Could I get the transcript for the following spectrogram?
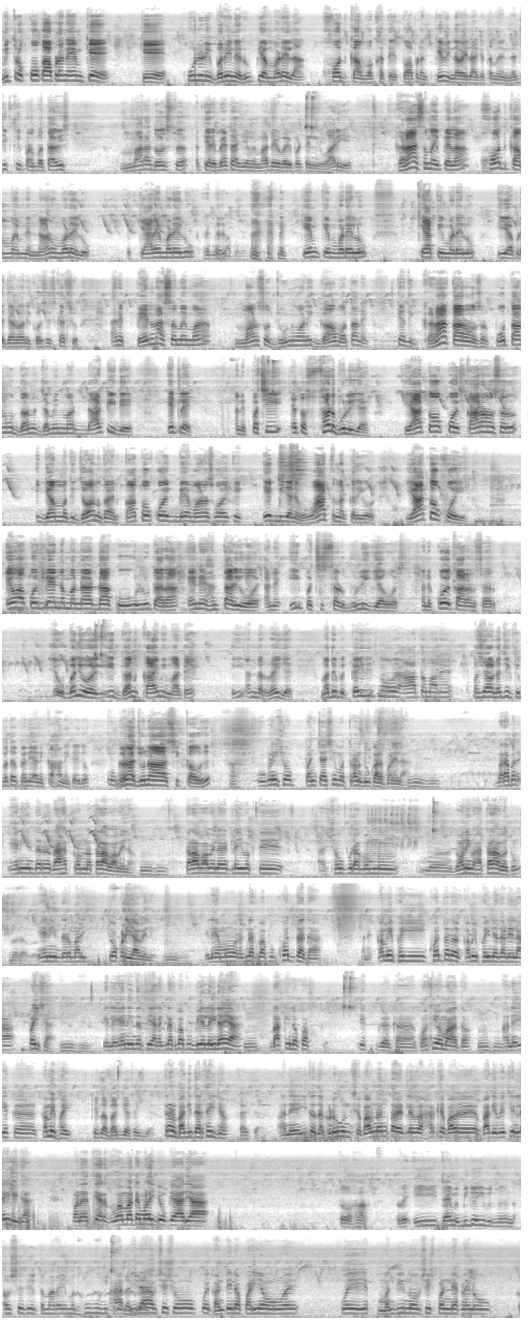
મિત્રો, કોક આપણને એમ કે કે કુલડી ભરીને રૂપિયા મળેલા ખોદકામ વખતે તો આપણને કેવી નવાઈ લાગે, તમને નજીકથી પણ બતાવીશ. મારા દોસ્ત અત્યારે બેઠા છીએ અમે મહાદેવભાઈ પટેલની વાડીએ. ઘણા સમય પહેલાં ખોદકામમાં એમને નાણું મળેલું ક્યારે મળેલું? કેમ કેમ મળેલું? ક્યાંથી મળેલું? એ આપણે જાણવાની કોશિશ કરશું. અને પહેલાંના સમયમાં માણસો જૂનવાણી ગામ હતા ને ત્યાંથી ઘણા કારણોસર પોતાનું ધન જમીનમાં દાટી દે એટલે અને પછી એ તો સ્થળ ભૂલી જાય. યા તો કોઈ કારણોસર એ ગામમાંથી જવાનું થાય કાં તો કોઈક બે માણસ હોય કે એકબીજાને વાત ન કરી હોય, યા તો કોઈ એવા કોઈ બે નંબરના ડાકુ, લૂંટારા એને હંતાડ્યું હોય અને એ પછી સ્થળ ભૂલી ગયા હોય અને કોઈ કારણસર એવું બન્યું હોય કે એ ધન કાયમી માટે એ અંદર રહી જાય. માધવભાઈ કઈ રીતનો હવે આ તમારે પછી આવ નજીકથી બતાવ પહેલી આની કહાની કહી દો. ઘણા જૂના સિક્કાઓ છે. ઓગણીસો પંચ્યાસીમાં ત્રણ દુકાળ પડેલા. બરાબર? એની અંદર રાહત કોમનો તળાવ આવેલા. તળાવ આવેલા એટલે એ વખતે સૌપુરા ગામનું ધોની વાહ તળાવ હતું. બરાબર. એની અંદર મારી ચોકડી આવેલી. એટલે એમાં રઘનાથ બાપુ ખોદતા હતા. અને કમી ફઈ ખોદતો ને કમી ફઈને દડેલા પૈસા. એટલે એની અંદરથી આ રઘનાથ બાપુ બે લઈને આવ્યા બાકીનો કોક એક ગોથીઓમાં હતો. અને એક કમી ફઈ. કેટલા ભાગ્યા થઈ ગયા? ત્રણ ભાગીદાર થઈ ગયા. અને એ તો ઝઘડું ને નતો એટલે હરખે ભાવે ભાગે વેચીને લઈ લીધા. પણ અત્યારે જોવા માટે મળી ગયું કે આ રહ્યા. તો હા. હવે એ ટાઈમે બીજો એ અવશેષ તમારા એમાં હું નીકળેલા બીજા અવશેષો કોઈ ઘંટીના પડિયા હોય કોઈ એક મંદિરનો અવશેષ પણ નીકળેલો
